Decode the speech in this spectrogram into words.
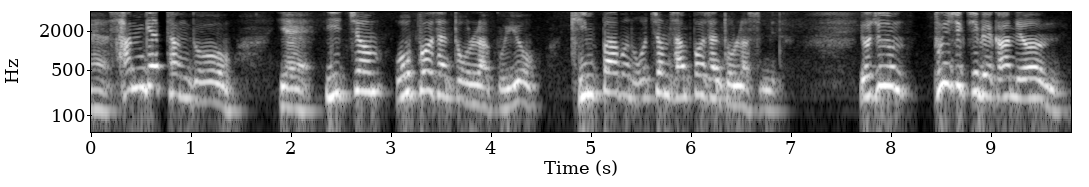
예, 삼계탕도 예, 2.5% 올랐고요. 김밥은 5.3% 올랐습니다. 요즘 분식집에 가면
